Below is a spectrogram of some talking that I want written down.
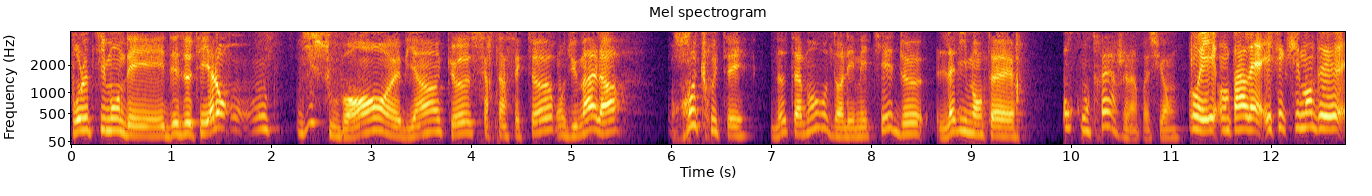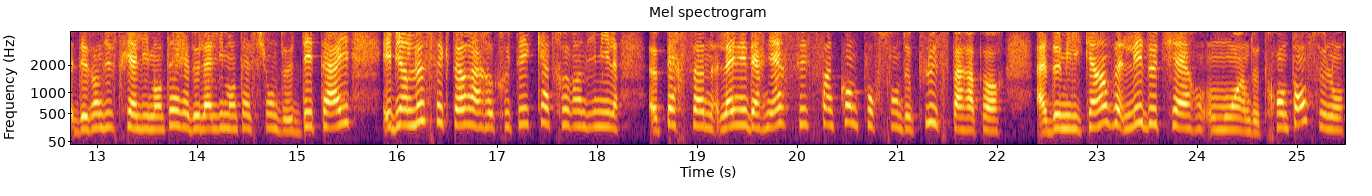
Pour le petit monde des, des ETI. Alors, on, dit souvent eh bien, que certains secteurs ont du mal à recruter, notamment dans les métiers de l'alimentaire. Au contraire, j'ai l'impression. Oui, on parle effectivement de, des industries alimentaires et de l'alimentation de détail. Eh bien, le secteur a recruté 90 000 euh, personnes l'année dernière. C'est 50 de plus par rapport à 2015. Les deux tiers ont moins de 30 ans, selon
